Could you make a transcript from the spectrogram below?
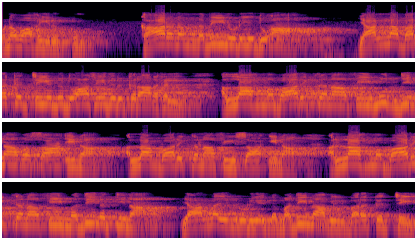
உணவாக இருக்கும். காரணம் நபியினுடைய துஆ. யாழ்லா அல்லாஹ் செய்யட்டு துவா என்று செய்திருக்கிறார்கள். அல்லாஹும்ம பாரிக் ஃபி முத்தினா வ சாயினா அல்லாஹ் பாரிக் லனா ஃபீ சாயினா அல்லாஹும்ம பாரிக் லனா ஃபீ மதீனத்தினா. யாழ்லா எங்களுடைய இந்த மதீனாவில் பரக்கச் செய்.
